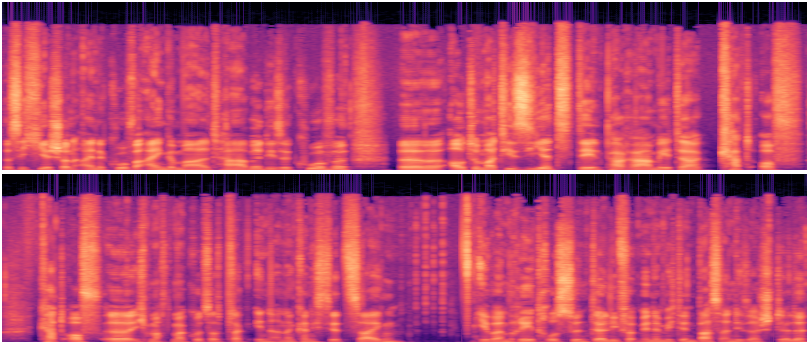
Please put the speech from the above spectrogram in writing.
dass ich hier schon eine Kurve eingemalt habe. Diese Kurve äh, automatisiert den Parameter Cut-Off. Cut-Off, äh, ich mache mal kurz das Plugin an, dann kann ich es dir zeigen. Hier beim Retro-Synth, der liefert mir nämlich den Bass an dieser Stelle.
